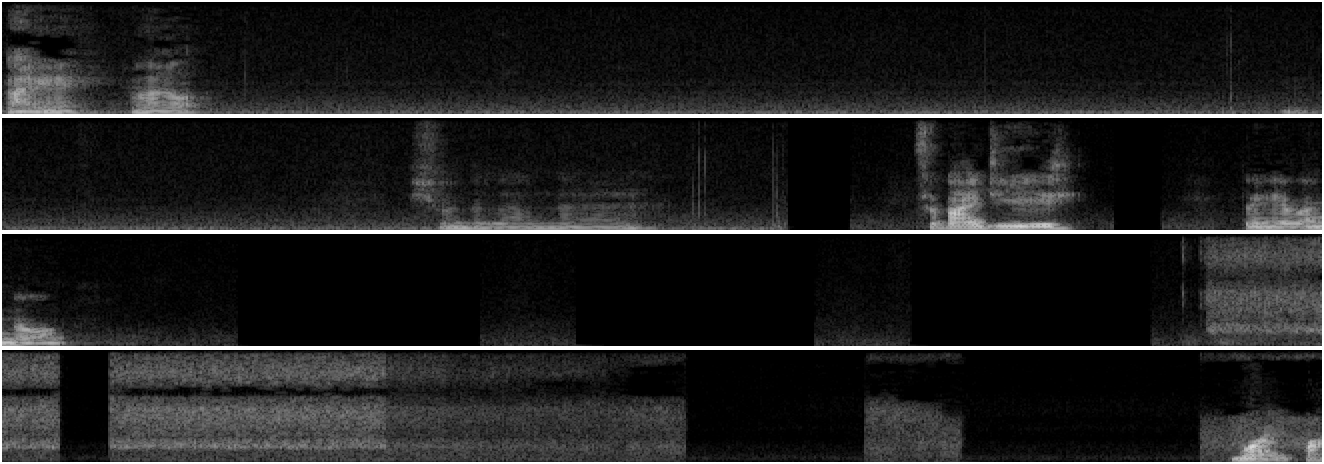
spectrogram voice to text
ได้ไง มาแล้ว ชวนไปแล้วนะ สบายดี เป็นไงบ้างน้อง ไหวปะ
